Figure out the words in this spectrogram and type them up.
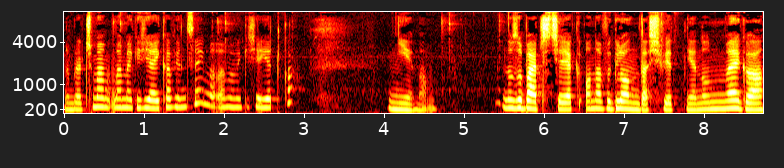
Dobra, czy mam, mam jakieś jajka więcej? Mam, mam jakieś jajeczka? Nie mam. No zobaczcie, jak ona wygląda świetnie. No mega.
